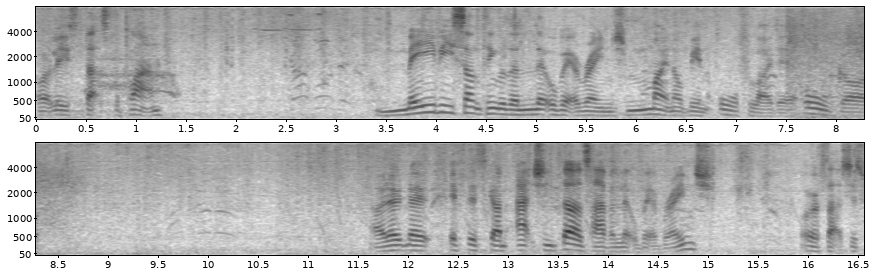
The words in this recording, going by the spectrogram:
Or at least that's the plan. Maybe something with a little bit of range might not be an awful idea. Oh, God. I don't know if this gun actually does have a little bit of range. Or if that's just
